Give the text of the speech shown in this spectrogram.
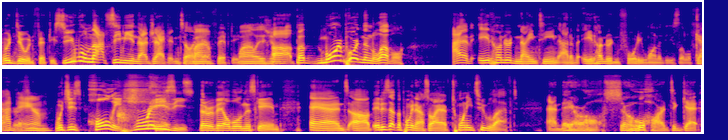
We're doing 50. So you will not see me in that jacket until I Wow. hit 50. Wow, ladies and gentlemen. Uh, but more important than the level, I have 819 out of 841 of these little God damn. Which is Holy crazy shit. that are available in this game. And uh, it is at the point now, so I have 22 left. And they are all so hard to get.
